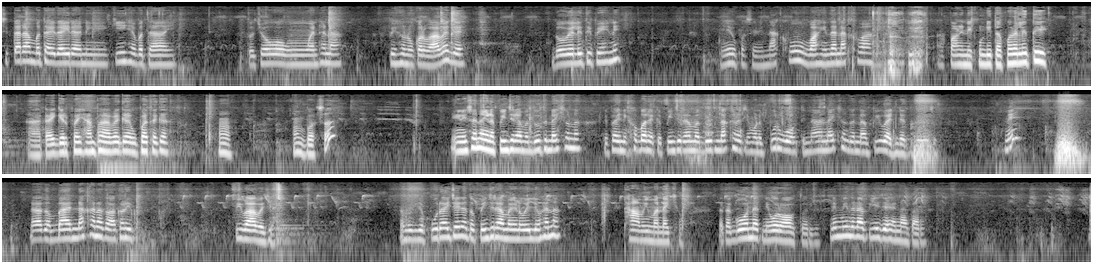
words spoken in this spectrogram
સીતારામ બધાય દાયરાની, કી હે બધાય? તો જોવો, હું એને ના પીહણું કરવા આવે ગે દોવે લીધી ભીહની એવું પછી નાખવું, વાહિંદા નાખવા. પાણીની કુંડી તા ભરે લીધી. આ ટાઈગર ભાઈ હાંભા આવે ગયા ઊભા થઈ ગયા હા હા બસ એની છે ને, એના પિંજરામાં દૂધ નાખ્યું ને તે ભાઈને ખબર હે કે પિંજરામાં દૂધ નાખે એટલે મને પૂરવો હતી ના નાખ્યું તો ના પીવા જ નથી નહીં ના? તો બહાર નાખાના તો આ ઘણી પીવા આવે છે. તમે જો પૂરાઈ જાય ને તો પિંજરામાં એનો ઓલ્યો હે ને, ઠામીમાં નાખ્યો. તથા ગોનત ને ઓરો આવતો રહ્યો. ને મીંદડા પીએ જાય હેના તારો.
